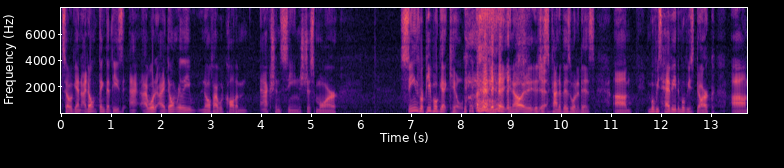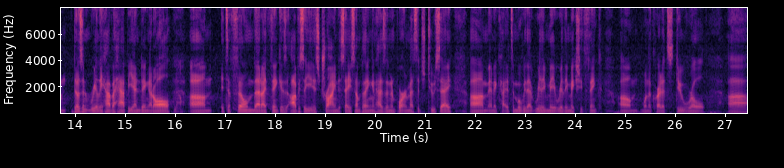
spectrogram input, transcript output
So again, I don't think that these I would I don't really know if I would call them action scenes, just more scenes where people get killed. you know, it, it just kind of is what it is. Um, the movie's heavy. The movie's dark. Um, doesn't really have a happy ending at all. No. Um, it's a film that I think is obviously is trying to say something and has an important message to say. Um, and it, it's a movie that really may really makes you think um, when the credits do roll. Uh,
